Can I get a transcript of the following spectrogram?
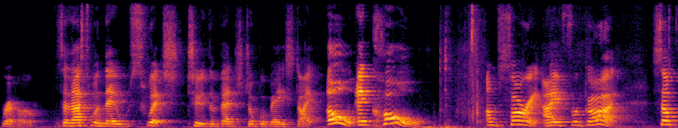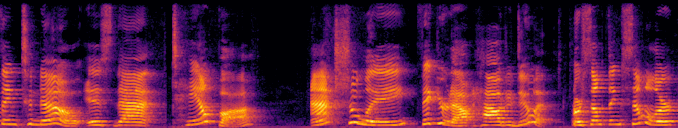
river. So that's when they switched to the vegetable based dye. Oh, and Cole. I'm sorry, I forgot. Something to know is that Tampa actually figured out how to do it, or something similar.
